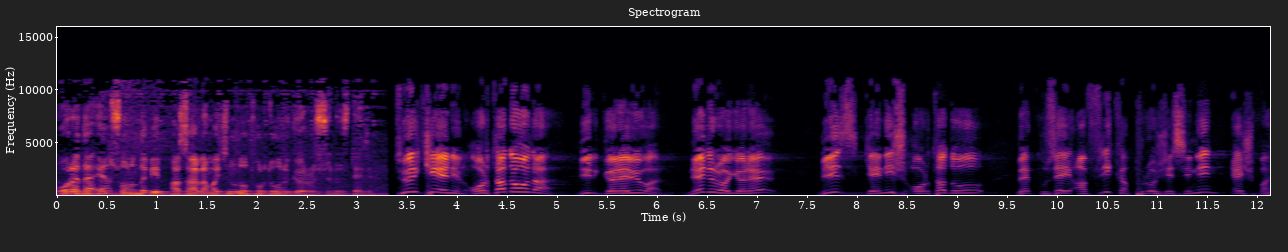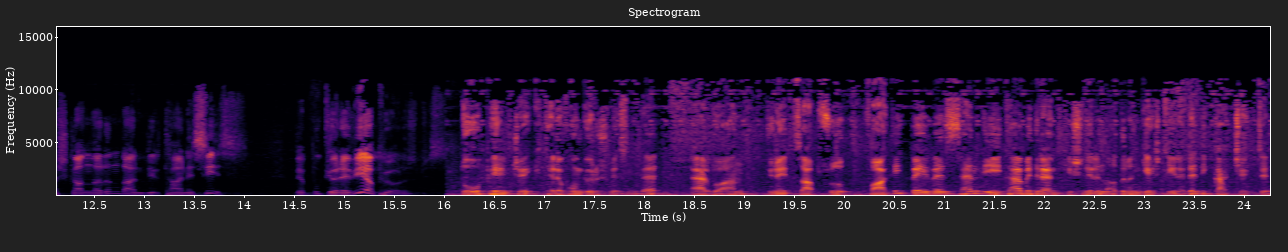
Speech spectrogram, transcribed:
orada en sonunda bir pazarlamacının oturduğunu görürsünüz dedi. Türkiye'nin Orta Doğu'da bir görevi var. Nedir o görev? Biz geniş Orta Doğu ve Kuzey Afrika projesinin eş başkanlarından bir tanesiyiz. Ve bu görevi yapıyoruz biz. Doğu Perinçek telefon görüşmesinde Erdoğan, Cüneyt Zapsu, Fatih Bey ve sen diye hitap edilen kişilerin adının geçtiğine de dikkat çekti.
